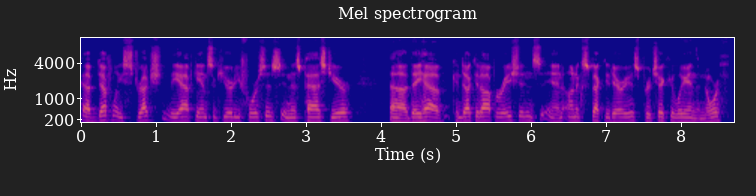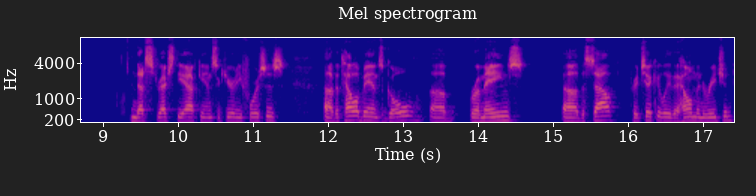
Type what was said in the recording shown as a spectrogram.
have definitely stretched the Afghan security forces in this past year. Uh, they have conducted operations in unexpected areas, particularly in the north, and that stretched the Afghan security forces. Uh, the Taliban's goal uh, remains uh, the south, particularly the Helmand region.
